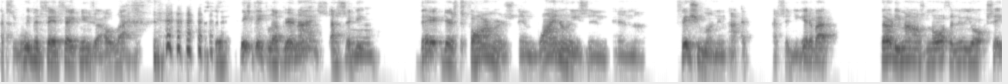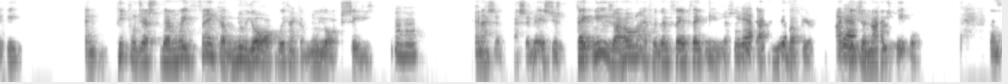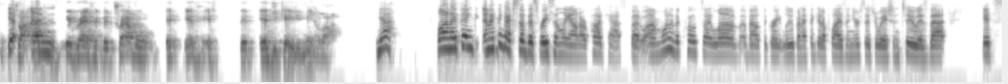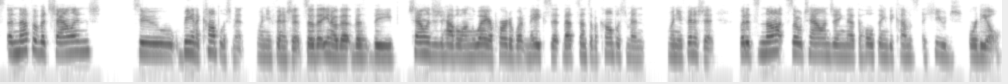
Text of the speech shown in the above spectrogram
I said, We've been fed fake news our whole life. I said, These people up here are nice. I said, mm-hmm. There's farmers and wineries and, and uh, fishermen. And I, I said, You get about 30 miles north of New York City, and people just, when we think of New York, we think of New York City. Mm-hmm. And I said, I said, it's just fake news our whole life. We've been fed fake news. I said, yep. I can live up here. I, yeah. These are nice people. And yep. so I, and I, geographically travel, it, it it it educated me a lot. Yeah. Well, and I think, and I think I've said this recently on our podcast, but um, one of the quotes I love about the Great Loop, and I think it applies in your situation too, is that it's enough of a challenge to be an accomplishment when you finish it. So that you know the the the challenges you have along the way are part of what makes it that sense of accomplishment when you finish it. But it's not so challenging that the whole thing becomes a huge ordeal.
